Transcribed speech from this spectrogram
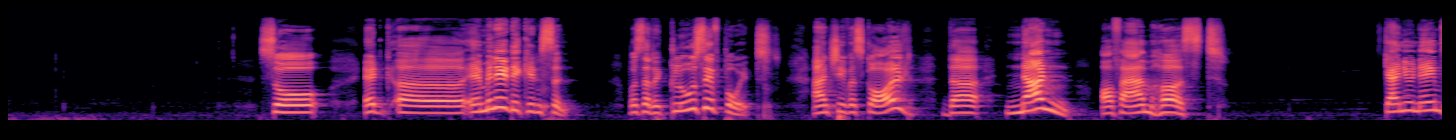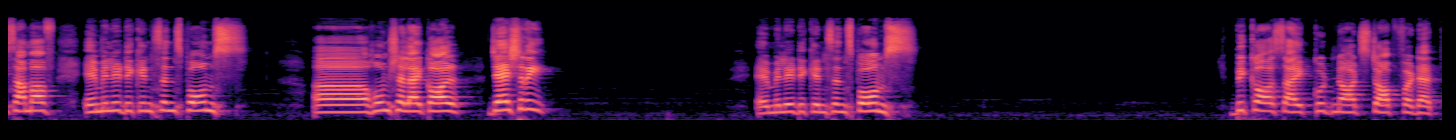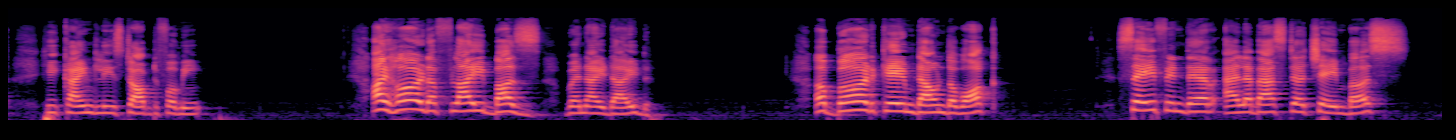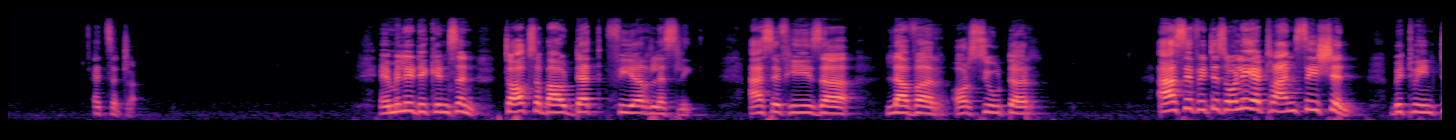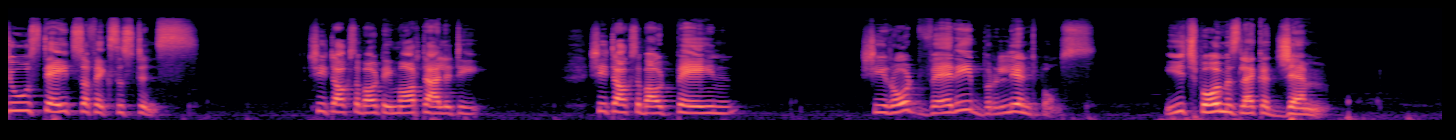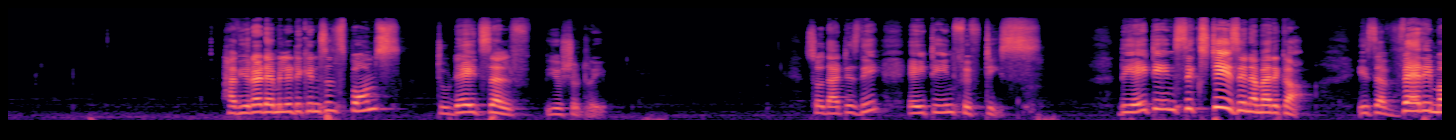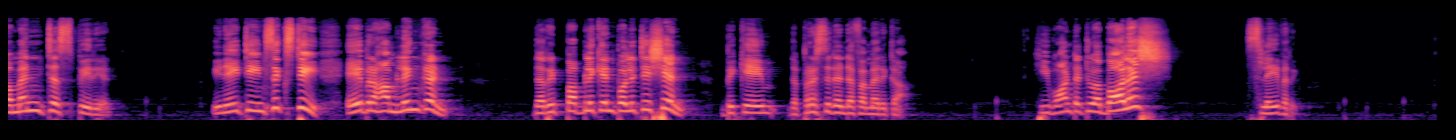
So, Ed, uh, Emily Dickinson was a reclusive poet and she was called the Nun of Amherst. Can you name some of Emily Dickinson's poems? Uh, whom shall I call? Jayashri. Emily Dickinson's poems. Because I could not stop for death, he kindly stopped for me. I heard a fly buzz when I died. A bird came down the walk, safe in their alabaster chambers, etc. Emily Dickinson talks about death fearlessly, as if he is a lover or suitor, as if it is only a transition between two states of existence. She talks about immortality. She talks about pain. She wrote very brilliant poems. Each poem is like a gem. Have you read Emily Dickinson's poems? Today itself, you should read. So that is the 1850s. The 1860s in America is a very momentous period. In 1860, Abraham Lincoln, the Republican politician, became the President of America. He wanted to abolish slavery.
